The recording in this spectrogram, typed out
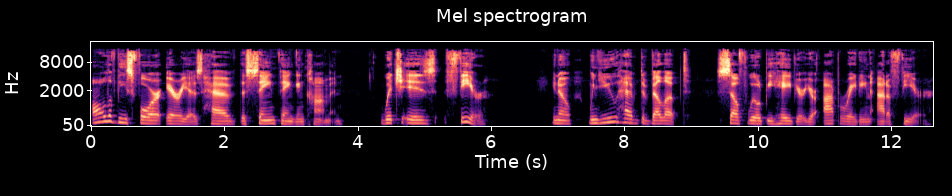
all of these four areas have the same thing in common, which is fear. You know, when you have developed self willed behavior, you're operating out of fear.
